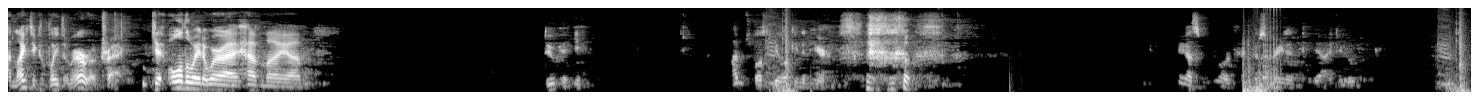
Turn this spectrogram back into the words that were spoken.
I'd like to complete the railroad track. Get all the way to where I have my um, doohickey. I'm supposed to be looking in here. you got some more cactus green in. Yeah, I do.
